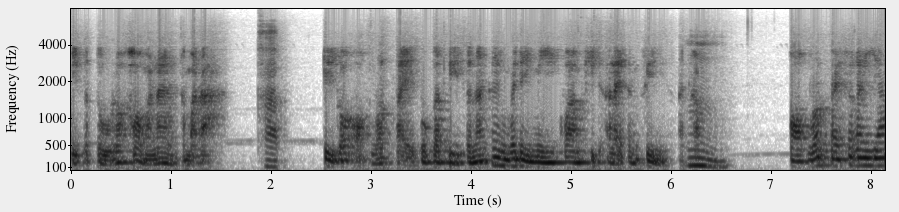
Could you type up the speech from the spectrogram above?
ปิดประตูแล้วเข้ามานั่งธรรมดา ครับพี่ก็ออกรถไปปกติตอนนั้นก็ยังไม่ได้มีความผิดอะไรทั้งสิ้นนะคอืรับม ออกรถไปสักระยะ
